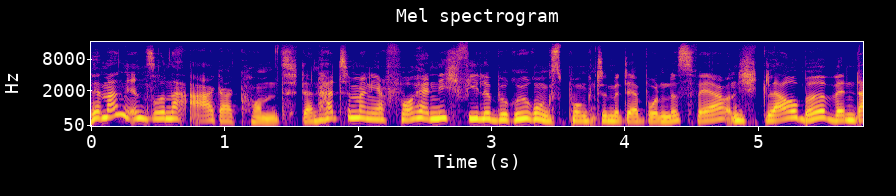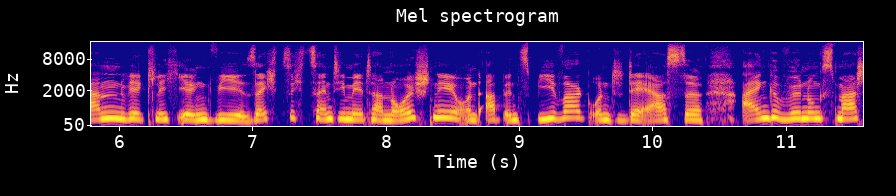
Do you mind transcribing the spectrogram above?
wenn man in so eine AGA kommt, dann hatte man ja vorher nicht viele Berührungspunkte mit der Bundeswehr. Und ich glaube, wenn dann wirklich irgendwie 60 Zentimeter Neuschnee und ab ins Biwak und der erste Eingewöhnungsmarsch,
